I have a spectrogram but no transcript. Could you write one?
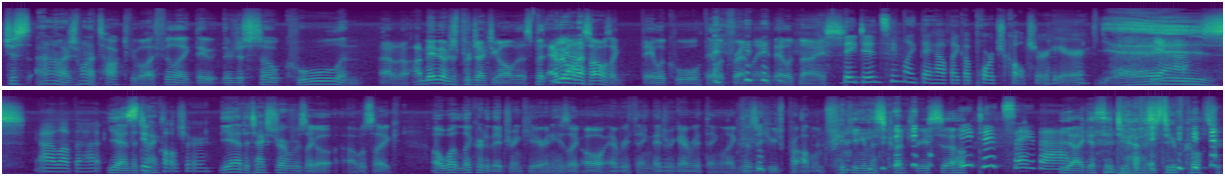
just I don't know. I just want to talk to people. I feel like they they're just so cool and I don't know. Maybe I'm just projecting all this, but everyone Yeah. I saw was like, they look cool, they look friendly, they look nice. They did seem like they have like a porch culture here. yes. Yeah. I love that. Yeah, and the stoop tax- culture. Yeah, the taxi driver was like, oh, I was like, oh, what liquor do they drink here? And he's like, oh, everything. They drink everything. Like, there's a huge problem drinking in this country. So, He did say that. Yeah, I guess they do have a stoop culture.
